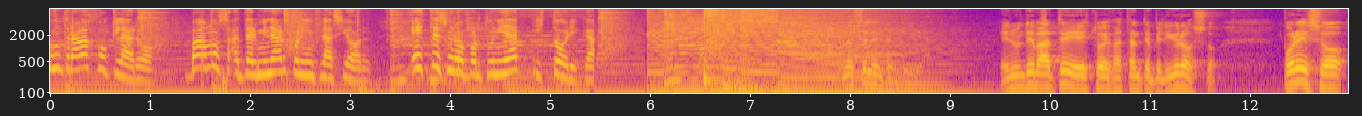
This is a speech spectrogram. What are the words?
un trabajo claro, Vamos a terminar con la inflación. Esta es una oportunidad histórica. No se le entendía. En un debate esto es bastante peligroso. Por eso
